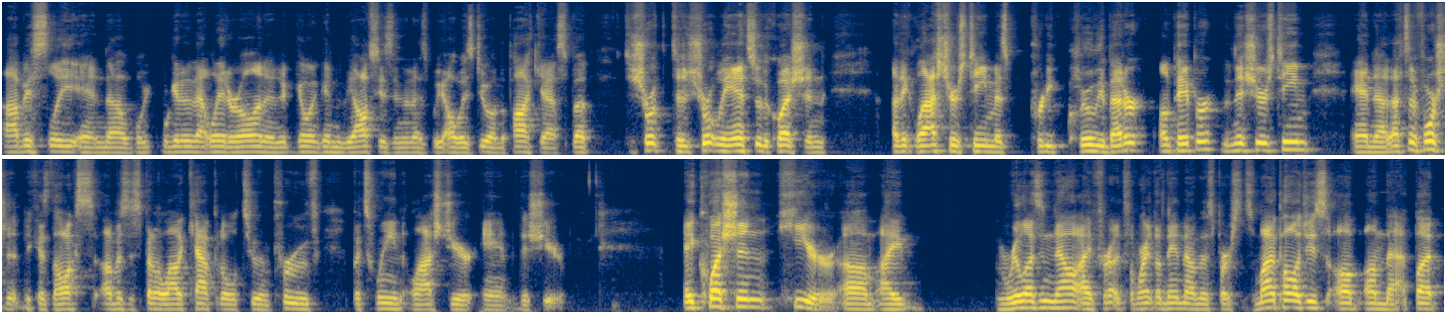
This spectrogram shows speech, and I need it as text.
obviously. And uh, we'll, we'll, get into that later on and going into the offseason as we always do on the podcast. But to short to shortly answer the question, I think last year's team is pretty clearly better on paper than this year's team, and uh, that's unfortunate because the Hawks obviously spent a lot of capital to improve between last year and this year. A question here. Um, I, am realizing now I forgot to write the name down of this person, so my apologies on, on that. But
